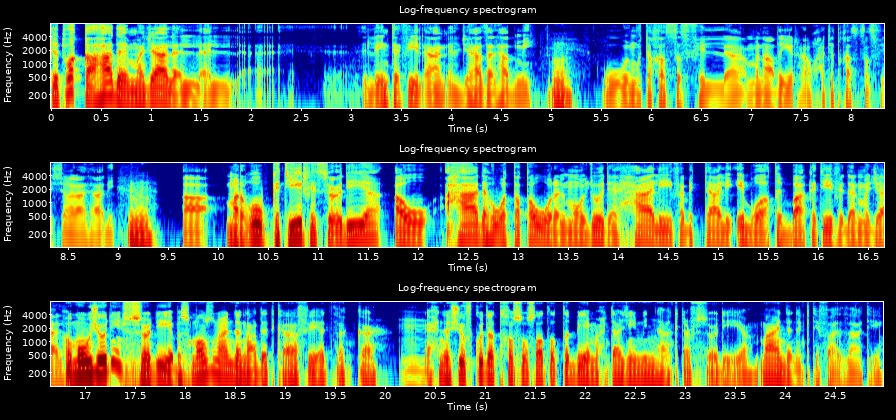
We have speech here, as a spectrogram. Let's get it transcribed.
تتوقع هذا المجال ال... ال... اللي أنت فيه الآن الجهاز الهضمي مم. ومتخصص في المناظير أو حتتخصص في الشغلات هذه. آه مرغوب كثير في السعودية أو هذا هو التطور الموجود الحالي فبالتالي يبغوا أطباء كثير في ذا المجال هم موجودين في السعودية بس ما أظن عندنا عدد كافي أتذكر مم. إحنا شوف كل التخصصات الطبية محتاجين منها أكثر في السعودية ما عندنا اكتفاء ذاتي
